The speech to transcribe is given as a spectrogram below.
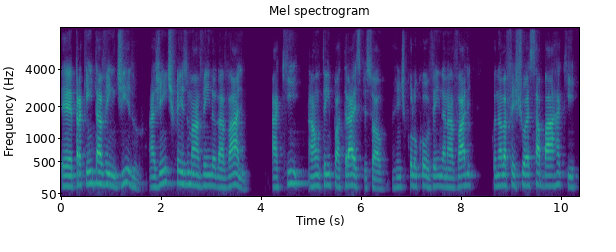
É, para quem está vendido, a gente fez uma venda da Vale aqui há um tempo atrás, pessoal. A gente colocou venda na Vale quando ela fechou essa barra aqui.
